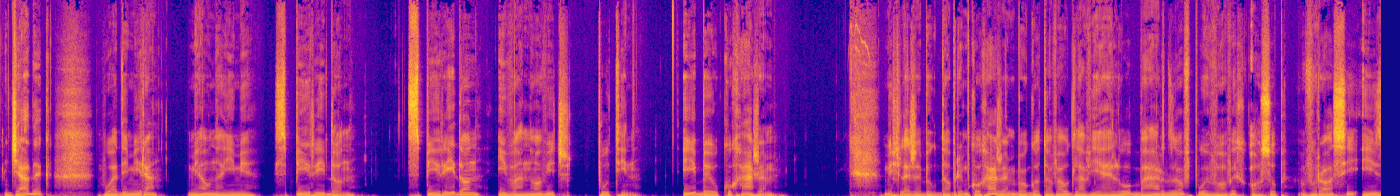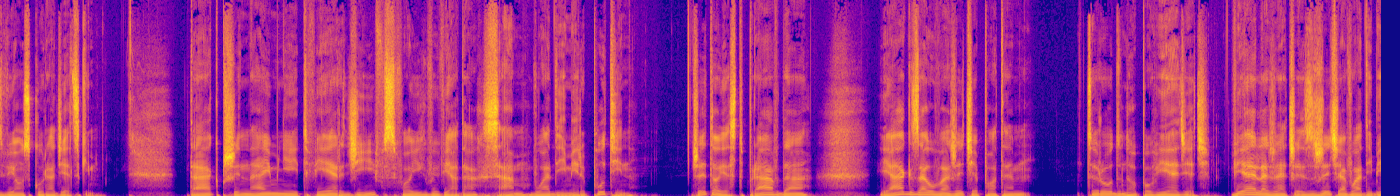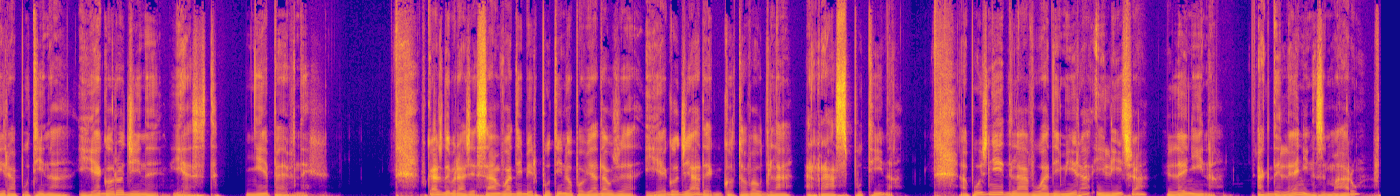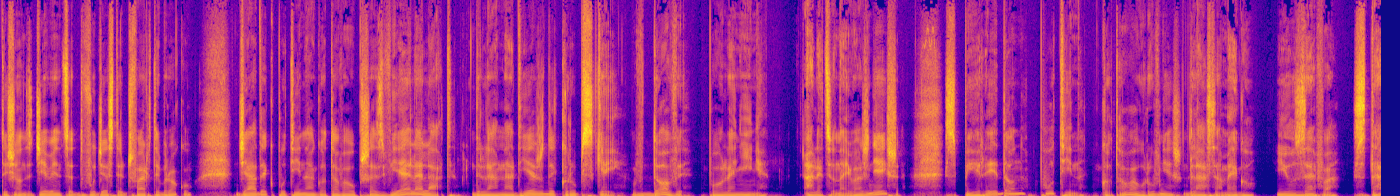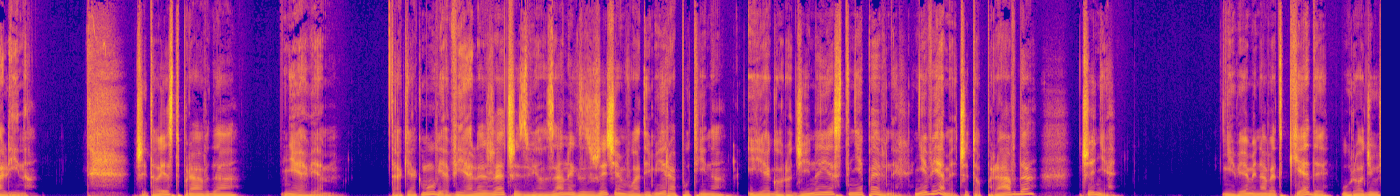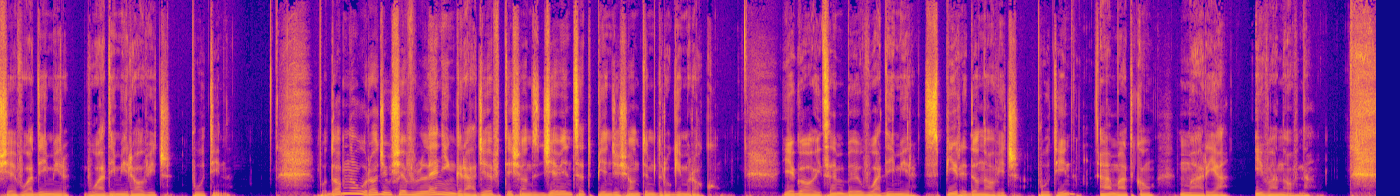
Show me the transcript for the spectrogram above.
Dziadek Władimira miał na imię Spiridon. Spiridon Iwanowicz Putin i był kucharzem. Myślę, że był dobrym kucharzem, bo gotował dla wielu bardzo wpływowych osób w Rosji i Związku Radzieckim. Tak przynajmniej twierdzi w swoich wywiadach sam Władimir Putin. Czy to jest prawda? Jak zauważycie potem, trudno powiedzieć. Wiele rzeczy z życia Władimira Putina i jego rodziny jest niepewnych. W każdym razie sam Władimir Putin opowiadał, że jego dziadek gotował dla Rasputina, a później dla Władimira Ilicza Lenina. A gdy Lenin zmarł w 1924 roku, dziadek Putina gotował przez wiele lat dla Nadjeżdy Krupskiej, wdowy po Leninie. Ale co najważniejsze, Spirydon Putin gotował również dla samego Józefa Stalina. Czy to jest prawda? Nie wiem. Tak jak mówię, wiele rzeczy związanych z życiem Władimira Putina i jego rodziny jest niepewnych. Nie wiemy, czy to prawda, czy nie. Nie wiemy nawet, kiedy urodził się Władimir Władimirowicz Putin. Podobno urodził się w Leningradzie w 1952 roku. Jego ojcem był Władimir Spirydonowicz Putin, a matką Maria Iwanowna.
